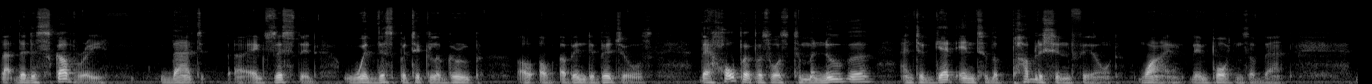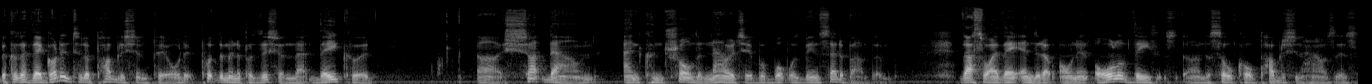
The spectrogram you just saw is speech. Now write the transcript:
that the discovery that uh, existed with this particular group of, of, of individuals, their whole purpose was to maneuver and to get into the publishing field. Why? The importance of that. Because if they got into the publishing field, it put them in a position that they could uh, shut down and control the narrative of what was being said about them. That's why they ended up owning all of these, uh, the so-called publishing houses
